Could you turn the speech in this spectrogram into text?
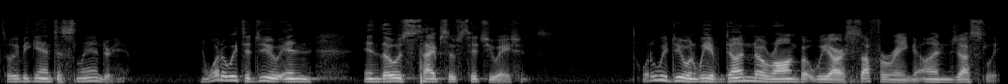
So he began to slander him. And what are we to do in, in those types of situations? What do we do when we have done no wrong, but we are suffering unjustly?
